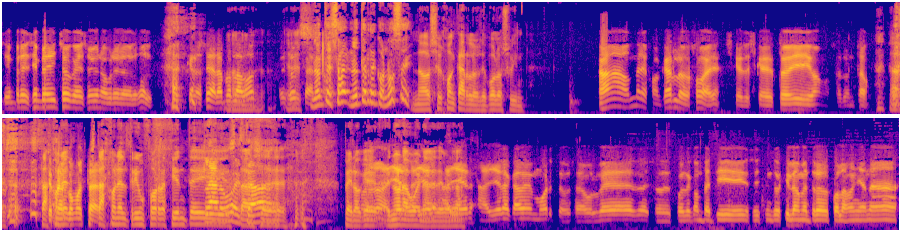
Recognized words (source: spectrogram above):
Siempre siempre he dicho que soy un obrero del golf. Es que no sé, ahora por la voz. ¿No, te, ¿No te reconoce? No, soy Juan Carlos, de Polo Swing. Ah, hombre, Juan Carlos, joder, es que, es que estoy, vamos, atontado. estás, con el, ¿Cómo estás? estás con el triunfo reciente y estás... Está... Eh, pero que enhorabuena, de verdad. Ayer, ayer acabé muerto, o sea, volver, eso, después de competir 600 kilómetros por la mañana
